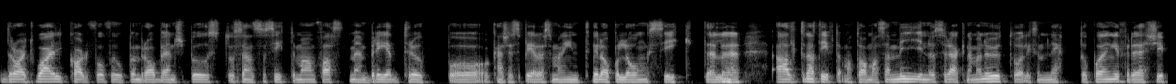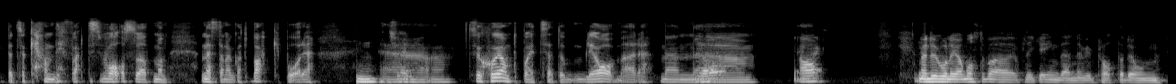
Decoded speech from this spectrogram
drar ett wildcard för att få ihop en bra bench boost och sen så sitter man fast med en bred trupp och kanske spelare som man inte vill ha på lång sikt eller alternativt att man tar massa minus. Räknar man ut då liksom nettopoäng för det chippet så kan det faktiskt vara så att man nästan har gått back på det. Mm, så det. Ehm, så skönt på ett sätt att bli av med det. Men Ja. ehm, ja. Men du Olle, jag måste bara flika in där när vi pratade om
